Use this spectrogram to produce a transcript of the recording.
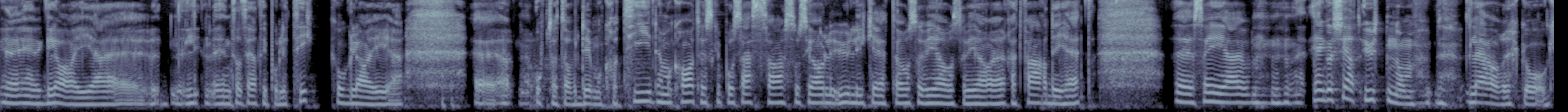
Jeg er glad i, eh, interessert i politikk og glad i eh, Opptatt av demokrati, demokratiske prosesser, sosiale ulikheter osv. osv. Rettferdighet. Eh, så jeg er engasjert utenom læreryrket òg.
